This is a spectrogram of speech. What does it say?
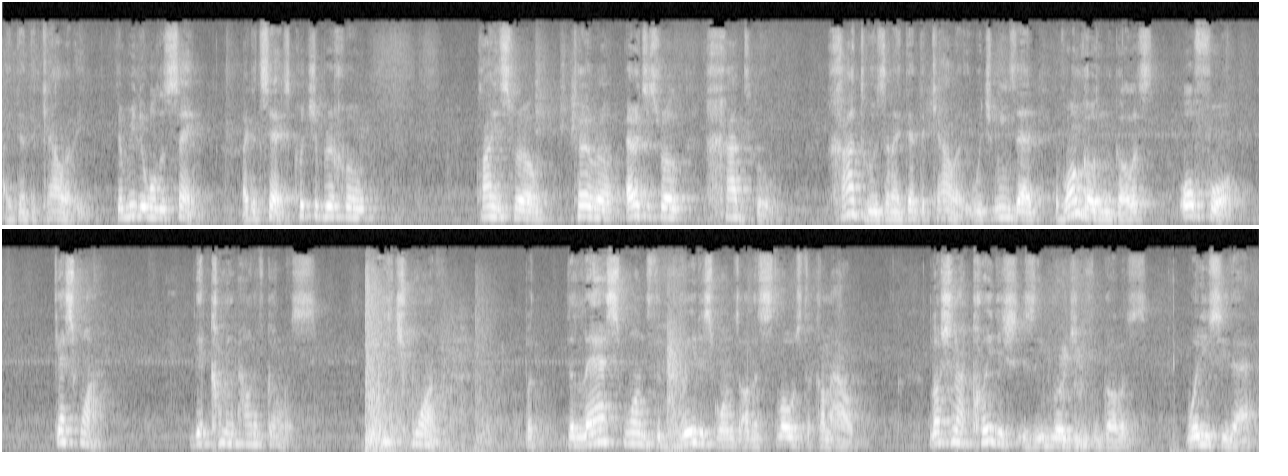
identicality. They're really all the same. Like it says, Kudsha Brichu, Klal Yisrael, Torah, Eretz Yisrael, Chadhu. Chadhu is an identicality, which means that if one goes in the Golos, all four. Guess what? They're coming out of Golos. Each one. But the last ones, the greatest ones, are the slowest to come out. Lashon HaKodesh is emerging from Golos. Where do you see that?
